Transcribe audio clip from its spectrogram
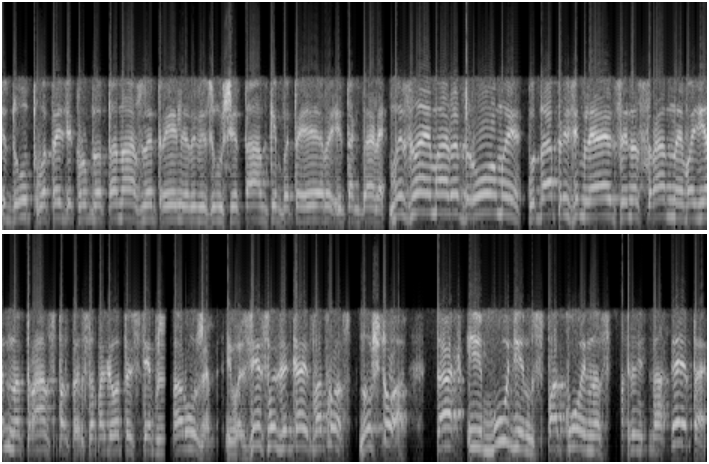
идут вот эти крупнотоннажные трейлеры, везущие танки, БТРы и так далее. Мы знаем аэродромы, куда приземляются иностранные военно-транспортные самолеты с тем же оружием. И вот здесь возникает вопрос, ну что, так и будем спокойно смотреть на это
